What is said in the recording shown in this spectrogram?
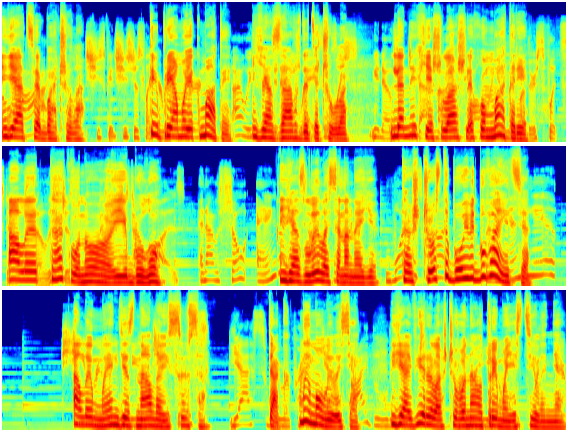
Я це бачила. Ти прямо як мати. Я завжди це чула. Для них я йшла шляхом матері, але так воно і було. Я злилася на неї. Та що з тобою відбувається? Але Менді знала Ісуса. Так, ми молилися. Я вірила, що вона отримає зцілення.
